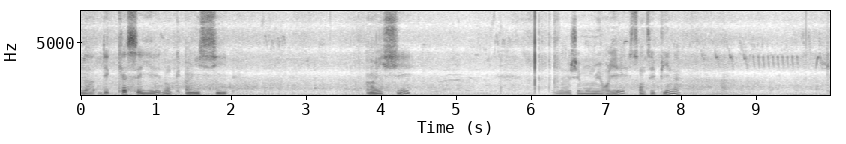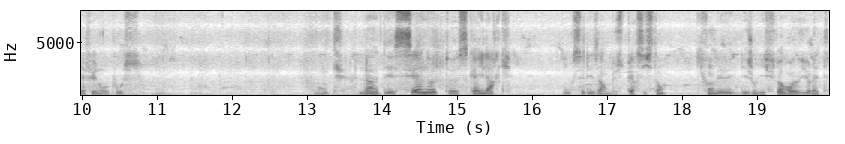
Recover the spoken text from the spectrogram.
Là, des casseillers, donc un ici, un ici. Là, j'ai mon mûrier sans épines, qui a fait une repousse. Donc là, des céanotes Skylark, donc c'est des arbustes persistants qui font des, jolies fleurs euh, violettes.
